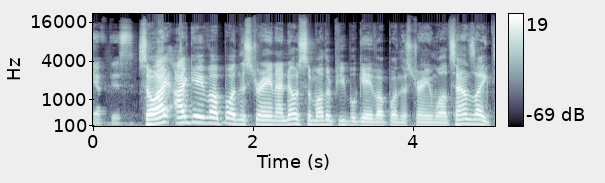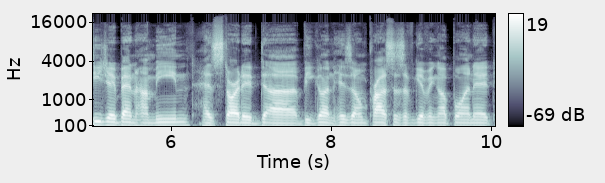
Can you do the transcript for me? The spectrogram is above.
"F this." So I, I gave up on the strain. I know some other people gave up on the strain. Well, it sounds like DJ Ben Hameen has started, uh, begun his own process of giving up on it.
